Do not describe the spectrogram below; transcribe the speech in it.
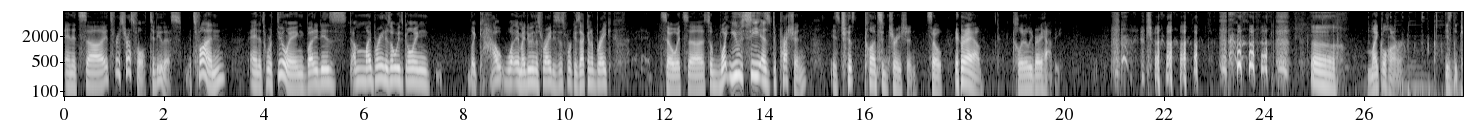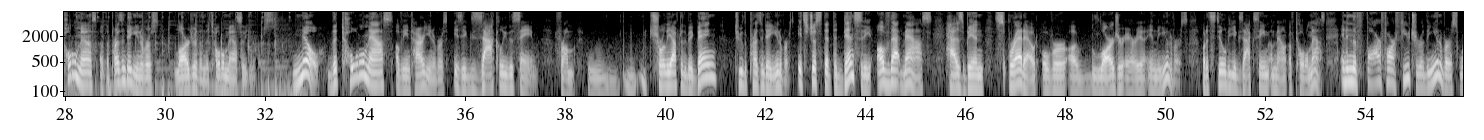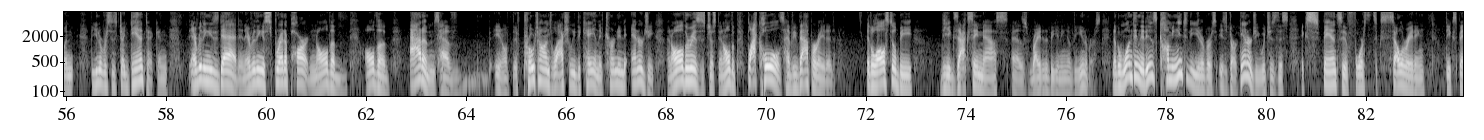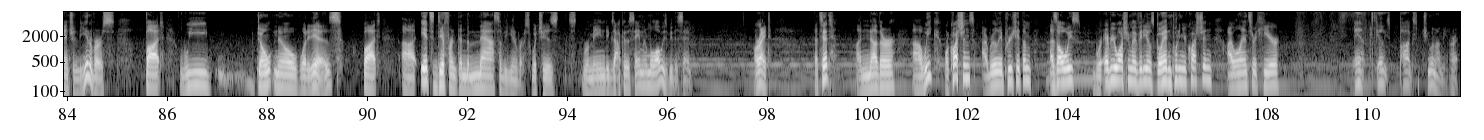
and it's uh, it's very stressful to do this. It's fun, and it's worth doing, but it is. Um, my brain is always going, like, how? What am I doing this right? Is this work? Is that to break? So it's uh, so what you see as depression is just concentration. So here I am, clearly very happy. uh, Michael Harmer. Is the total mass of the present day universe larger than the total mass of the universe? No, the total mass of the entire universe is exactly the same from shortly after the Big Bang to the present day universe. It's just that the density of that mass has been spread out over a larger area in the universe, but it's still the exact same amount of total mass. And in the far, far future of the universe, when the universe is gigantic and everything is dead and everything is spread apart and all the all the atoms have you know, if, if protons will actually decay and they've turned into energy, and all there is is just, and all the black holes have evaporated, it'll all still be the exact same mass as right at the beginning of the universe. Now, the one thing that is coming into the universe is dark energy, which is this expansive force that's accelerating the expansion of the universe, but we don't know what it is, but uh, it's different than the mass of the universe, which is remained exactly the same and will always be the same. All right, that's it. Another uh, week. More questions. I really appreciate them. As always, wherever you're watching my videos, go ahead and put in your question. I will answer it here. Man, I feel these bugs chewing on me. All right.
